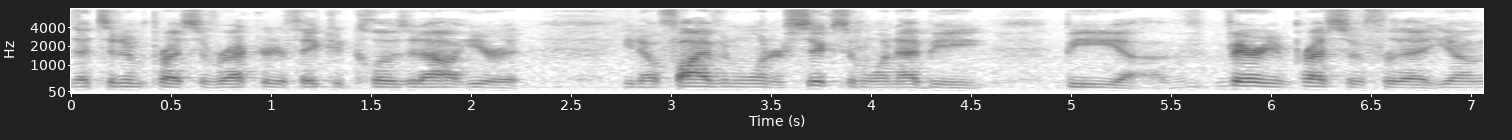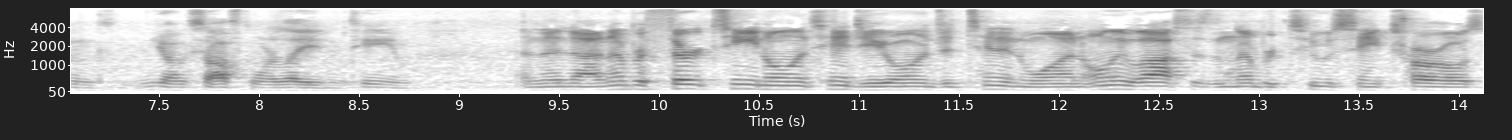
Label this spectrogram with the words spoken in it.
that's an impressive record. If they could close it out here at, you know, five and one or six and one, that'd be be uh, very impressive for that young young sophomore laden team. And then uh, number 13, Olentangy Orange at 10 and 1. Only loss is the number 2, St. Charles.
